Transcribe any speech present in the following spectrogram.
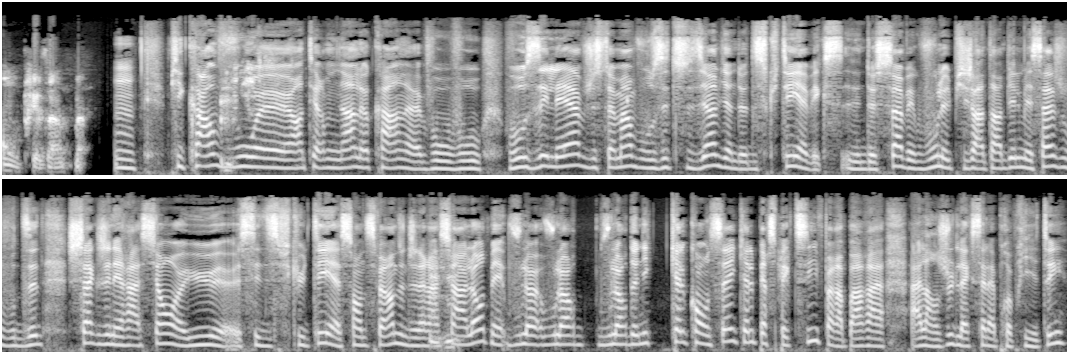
ont présentement. Hum. Puis quand vous, euh, en terminant, là, quand euh, vos, vos, vos élèves, justement, vos étudiants viennent de discuter avec de ça avec vous, là, puis j'entends bien le message où vous dites chaque génération a eu ses difficultés, elles sont différentes d'une génération à l'autre, mais vous leur, vous leur, vous leur donnez quel conseil, quelle perspective par rapport à, à l'enjeu de l'accès à la propriété?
